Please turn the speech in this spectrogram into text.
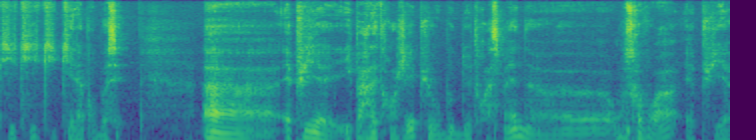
qui, qui, qui, qui est là pour bosser. Euh, et puis, euh, il part à l'étranger, puis au bout de 2-3 semaines, euh, on se revoit, et puis, euh,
